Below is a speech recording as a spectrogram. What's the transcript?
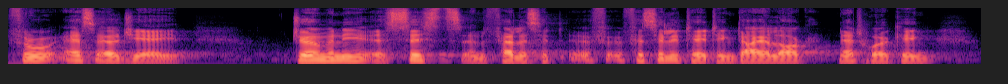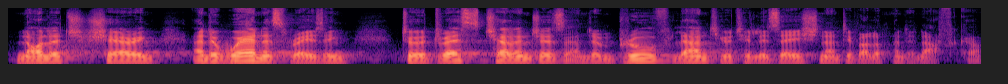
Through SLGA, Germany assists in facilitating dialogue, networking, knowledge sharing, and awareness raising to address challenges and improve land utilization and development in Africa.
